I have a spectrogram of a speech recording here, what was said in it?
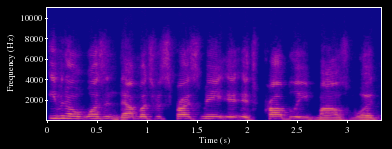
even though it wasn't that much of a surprise to me, it- it's probably Miles Wood.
